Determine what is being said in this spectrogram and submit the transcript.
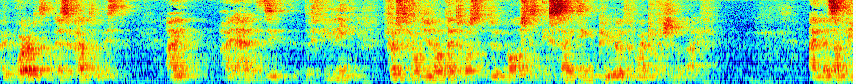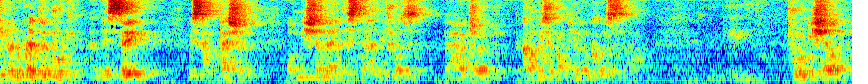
I worked as a cartoonist. I, I had the, the feeling, first of all, you know, that was the most exciting period of my professional life. I met some people who read the book and they say, with compassion, oh, Michel, I understand, it was a hard job, comics about the Holocaust. Poor Michel,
